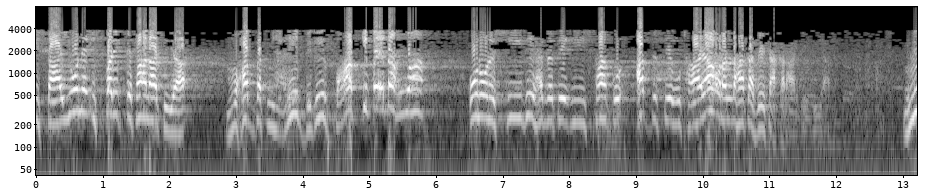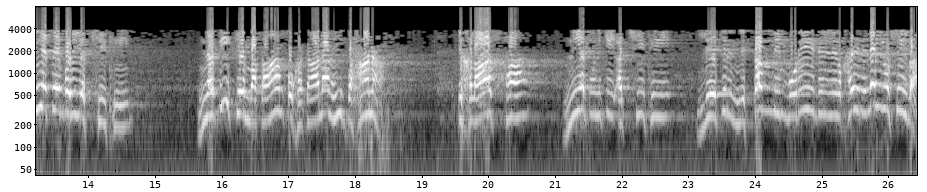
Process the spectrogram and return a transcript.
عیسائیوں نے اس پر اکتفا نہ کیا۔ محبت میں بغیر باپ کے پیدا ہوا۔ انہوں نے سیدھے حضرت عیسیٰ کو عبد سے اٹھایا اور اللہ کا بیٹا قرار دے دیا۔ نیتیں بڑی اچھی تھیں۔ نبی کے مقام کو گھٹانا نہیں، بہانا۔ اخلاص تھا، نیت ان کی اچھی تھی، لیکن نکم مرید خیر نہیں مصیبہ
